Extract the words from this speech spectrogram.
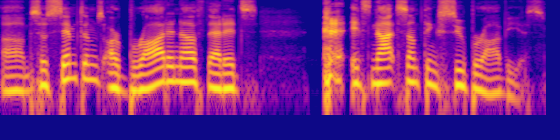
Um, so symptoms are broad enough that it's it's not something super obvious.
